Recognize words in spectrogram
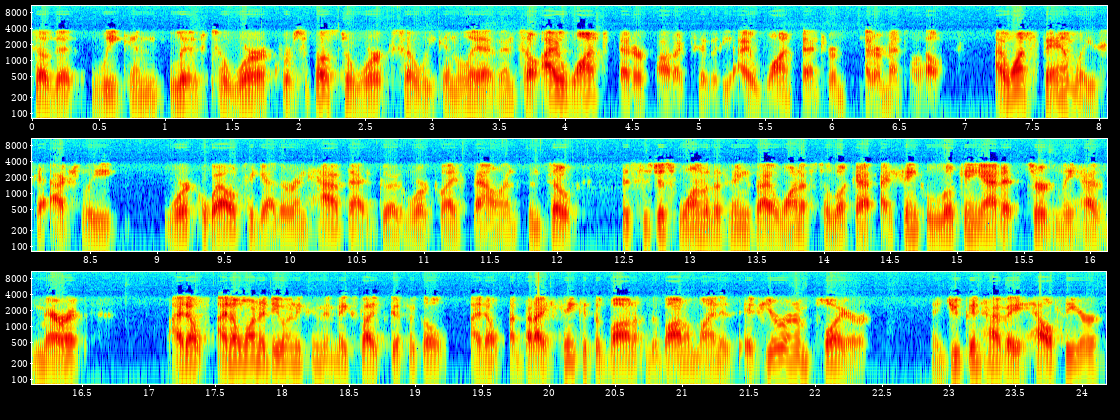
so that we can live to work. We're supposed to work so we can live. And so I want better productivity. I want better, better mental health. I want families to actually work well together and have that good work life balance. And so this is just one of the things I want us to look at. I think looking at it certainly has merit. I don't I don't want to do anything that makes life difficult. I don't but I think at the bottom the bottom line is if you're an employer and you can have a healthier,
